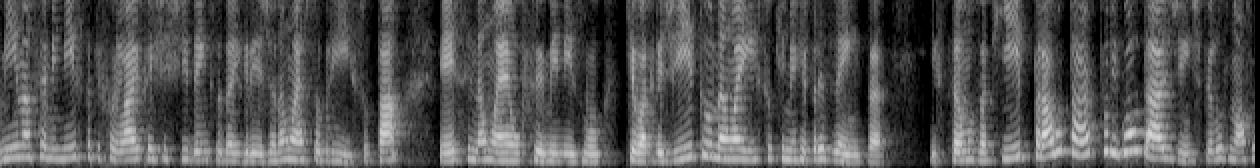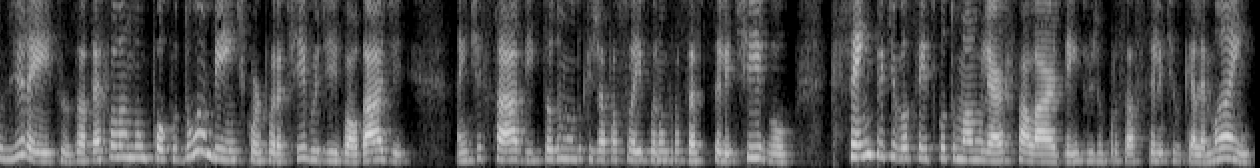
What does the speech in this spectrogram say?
mina feminista que foi lá e fez xixi dentro da igreja. Não é sobre isso, tá? Esse não é o feminismo que eu acredito, não é isso que me representa. Estamos aqui para lutar por igualdade, gente, pelos nossos direitos. Até falando um pouco do ambiente corporativo de igualdade, a gente sabe, todo mundo que já passou aí por um processo seletivo, sempre que você escuta uma mulher falar dentro de um processo seletivo que ela é mãe,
